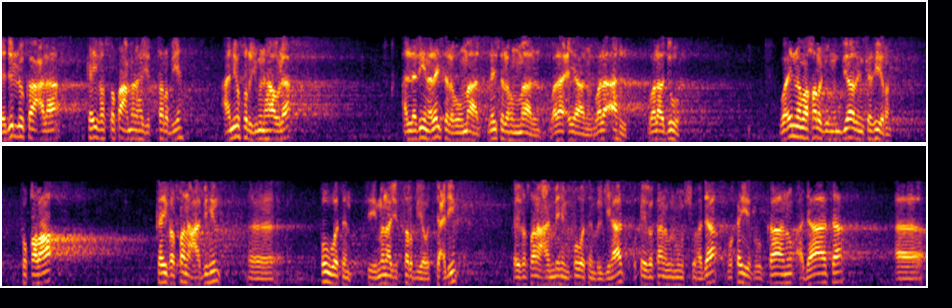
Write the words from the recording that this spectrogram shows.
تدلك على كيف استطاع منهج التربية أن يخرج من هؤلاء الذين ليس له مال ليس لهم مال ولا عيال ولا أهل ولا دور وإنما خرجوا من ديار كثيرة. فقراء كيف صنع بهم آه، قوة في منهج التربية والتعليم؟ كيف صنع بهم قوة بالجهاد وكيف كان منهم الشهداء؟ وكيف كانوا أداة آه،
